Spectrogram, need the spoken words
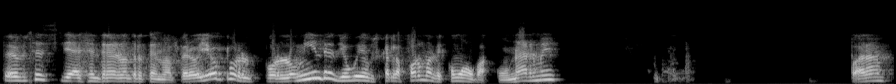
pero pues es, ya es entrar en otro tema, pero yo por, por lo mientras yo voy a buscar la forma de cómo vacunarme para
